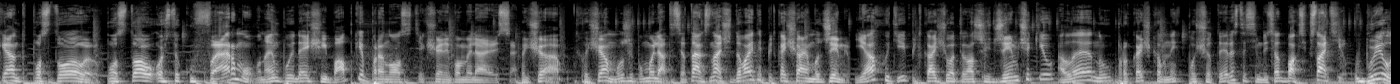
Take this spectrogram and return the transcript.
кент поставив. Поставив ось таку ферму. Вона їм, по ще й бабки приносить, якщо я не помиляюся. Хоча, хоча можу помилятися. Так, значить, давайте підкачаємо джимів. Я хотів підкачувати наших джимчиків, але ну прокачка в них по 470 баксів. Кстати, убили.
